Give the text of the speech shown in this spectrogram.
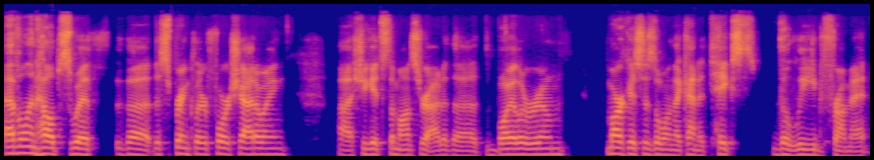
Evelyn helps with the the sprinkler foreshadowing. Uh, she gets the monster out of the, the boiler room. Marcus is the one that kind of takes the lead from it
